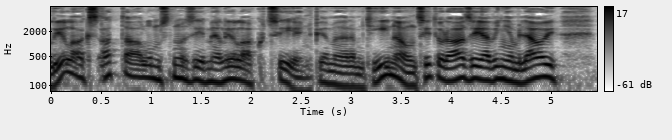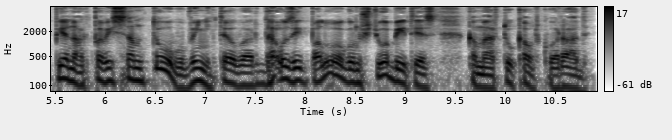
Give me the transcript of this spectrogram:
Lielāks attālums nozīmē lielāku cieņu. Piemēram, Ķīnā un citur Āzijā viņiem ļauj pienākt pavisam tuvu. Viņi tev var daudzīt pa logu un šķobīties, kamēr tu kaut ko rādi.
